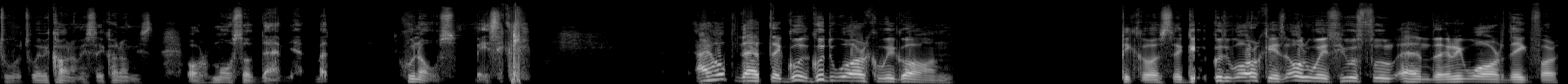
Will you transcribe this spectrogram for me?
to to economists, economists, or most of them, yeah. But who knows, basically. I hope that good good work will go on because good work is always useful and rewarding for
